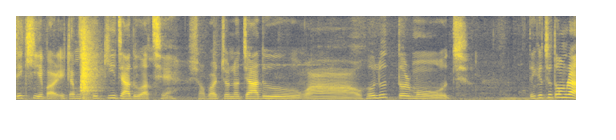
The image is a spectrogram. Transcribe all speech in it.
দেখি এবার এটার মধ্যে কি জাদু আছে? সবার জন্য জাদু ওয়াও হলুদ তরমুজ। দেখেছ তোমরা?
